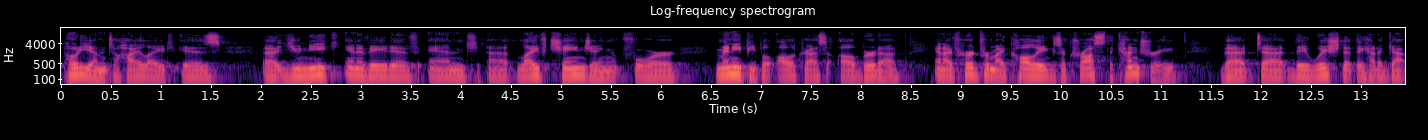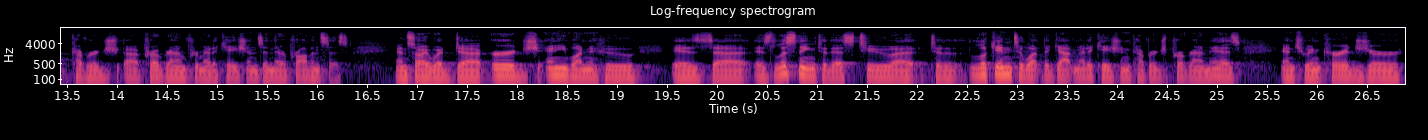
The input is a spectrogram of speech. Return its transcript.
podium to highlight is uh, unique, innovative, and life changing for many people all across Alberta and I've heard from my colleagues across the country that uh, they wish that they had a gap coverage uh, program for medications in their provinces. And so I would uh, urge anyone who is, uh, is listening to this to, uh, to look into what the gap medication coverage program is and to encourage your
